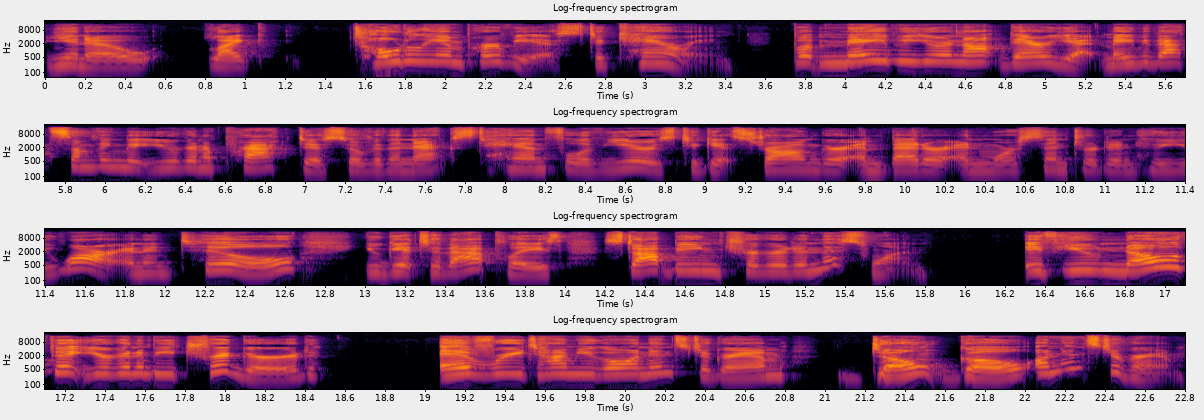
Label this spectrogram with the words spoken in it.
you know, like totally impervious to caring but maybe you're not there yet. Maybe that's something that you're going to practice over the next handful of years to get stronger and better and more centered in who you are. And until you get to that place, stop being triggered in this one. If you know that you're going to be triggered every time you go on Instagram, don't go on Instagram.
